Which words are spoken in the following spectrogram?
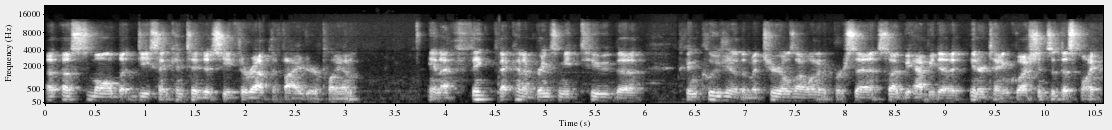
a, a small but decent contingency throughout the five year plan. And I think that kind of brings me to the conclusion of the materials I wanted to present. So I'd be happy to entertain questions at this point.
